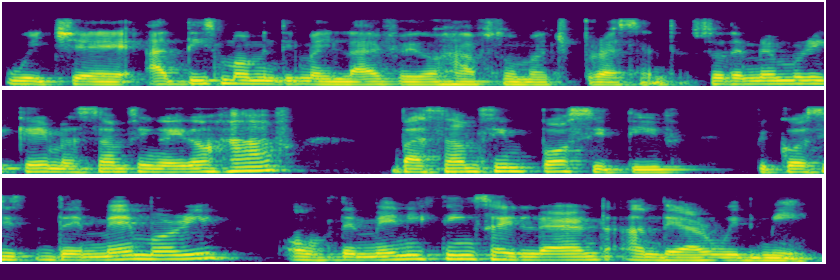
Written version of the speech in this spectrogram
which uh, at this moment in my life I don't have so much present. So the memory came as something I don't have, but something positive because it's the memory of the many things I learned and they are with me.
